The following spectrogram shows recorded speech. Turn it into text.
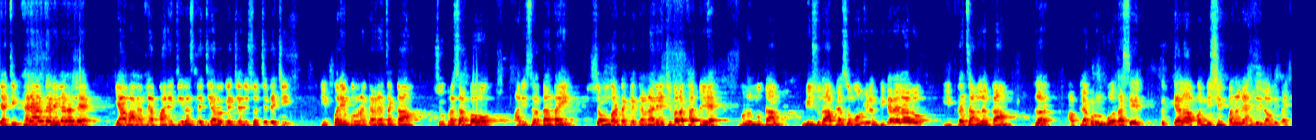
ज्याची खऱ्या अर्थाने गरज आहे या भागातल्या पाण्याची रस्त्याची आरोग्याची आणि स्वच्छतेची ती परिपूर्ण करण्याचं काम शिवप्रसाद भाऊ आणि श्रद्धाताई शंभर टक्के करणार याची मला खात्री आहे. म्हणून मुद्दाम मी सुद्धा आपल्यासमोर विनंती करायला आलो इतकं चांगलं काम जर आपल्याकडून होत असेल तर त्याला आपण निश्चितपणाने हजेरी लावली पाहिजे.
